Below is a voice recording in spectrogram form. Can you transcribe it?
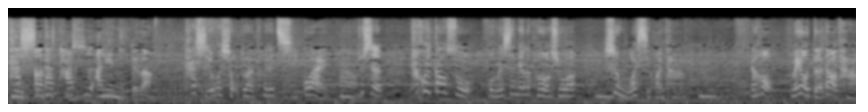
他使你哦，他他是暗恋你对吧？他使用的手段特别的奇怪，嗯。就是他会告诉我们身边的朋友说，是我喜欢他，嗯。然后没有得到他，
